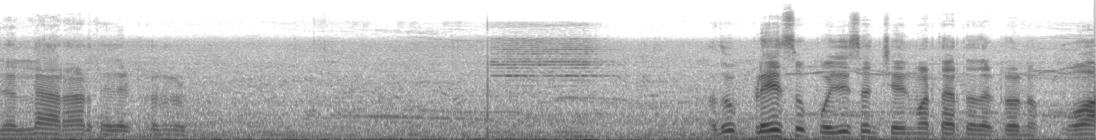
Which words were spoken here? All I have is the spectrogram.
ಇದೆಲ್ಲ ಹಾರಾಡ್ತಾ ಇದೆ ಟ್ರೈನ್ಗಳು ಅದು ಪ್ಲೇಸು ಪೊಸಿಷನ್ ಚೇಂಜ್ ಮಾಡ್ತಾ ಇರ್ತದೆ ಡ್ರೋನು. ವಾ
